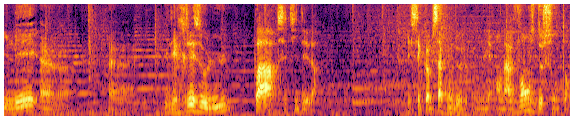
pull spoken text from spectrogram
il est, euh, euh, il est résolu par cette idée-là. Et c'est comme ça qu'on est en avance de son temps.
